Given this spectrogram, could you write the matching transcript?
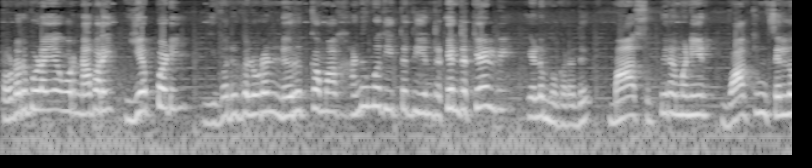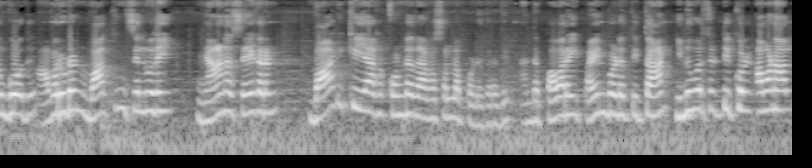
தொடர்புடைய ஒரு நபரை எப்படி இவர்களுடன் நெருக்கமாக அனுமதித்தது என்ற என்ற கேள்வி எழும்புகிறது. மா சுப்பிரமணியன் வாக்கிங் செல்லும் போது அவருடன் வாக்கிங் செல்வதை ஞானசேகரன் வாடிக்கையாக கொண்டதாக சொல்லப்படுகிறது. அந்த பவரை பயன்படுத்தித்தான் யூனிவர்சிட்டிக்குள் அவனால்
